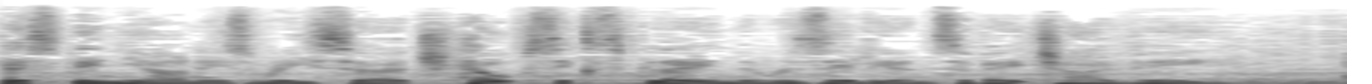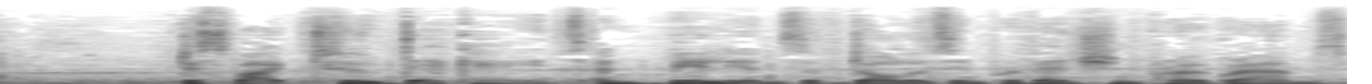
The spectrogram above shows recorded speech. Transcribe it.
Vespignani's research helps explain the resilience of HIV. Despite two decades and billions of dollars in prevention programs,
